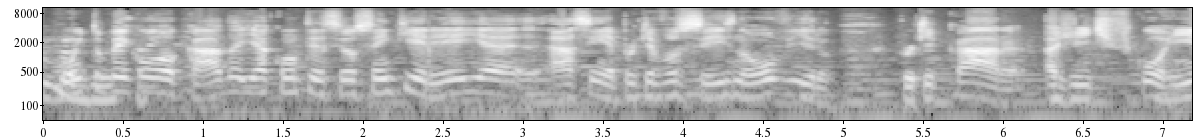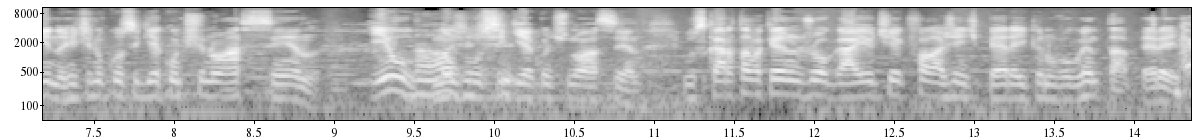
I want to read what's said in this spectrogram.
Muito bem colocada e aconteceu sem querer e é assim, é porque vocês não ouviram. Porque, cara, a gente ficou rindo, a gente não conseguia continuar a cena. Eu Não, não, gente- conseguia continuar a cena. Os caras tava querendo jogar e eu tinha que falar, gente, pera aí que eu não vou aguentar, pera aí.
